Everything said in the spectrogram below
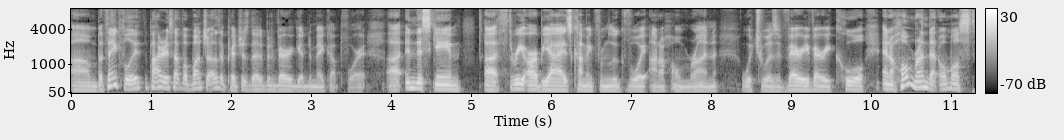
Um, but thankfully, the Padres have a bunch of other pitchers that have been very good to make up for it. Uh, in this game, uh, three RBIs coming from Luke Voit on a home run, which was very, very cool. And a home run that almost.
